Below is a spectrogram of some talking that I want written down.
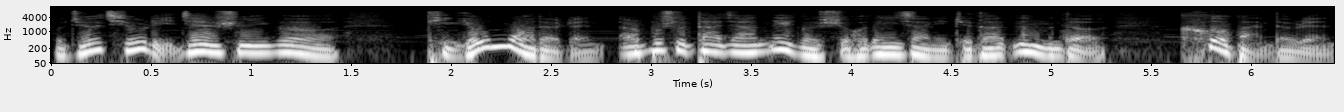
我觉得其实李健是一个。挺幽默的人，而不是大家那个时候的印象里觉得那么的刻板的人。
